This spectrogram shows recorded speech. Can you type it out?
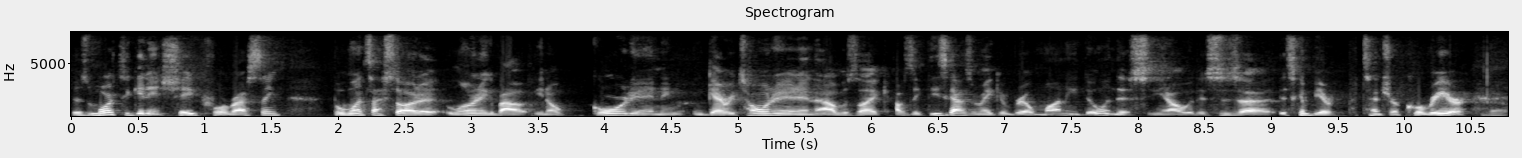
it was more to get in shape for wrestling. But once I started learning about you know Gordon and, and, Garry Tonon, and I was like, I was like, these guys are making real money doing this. You know, this is a this can be a potential career. Yeah.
